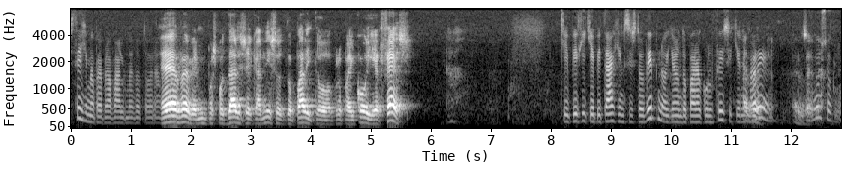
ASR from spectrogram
Στίχημα πρέπει να βάλουμε εδώ τώρα. Ε, βέβαια, μήπως ποντάρισε κανείς ότι το πάρει το ευρωπαϊκό η ΕΦΕΣ; Και υπήρχε και επιτάχυνση στο δείπνο για να το παρακολουθήσει και να Ε, πάρει; βέβαια. Ε, Το βέβαια. Σαββούσογλου.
